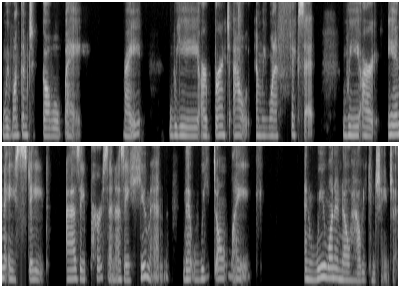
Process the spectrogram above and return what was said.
We want them to go away, right? We are burnt out and we want to fix it. We are in a state as a person, as a human, that we don't like and we want to know how we can change it.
